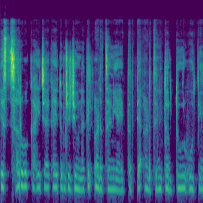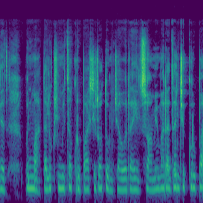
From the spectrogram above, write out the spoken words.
हे सर्व काही ज्या काही तुमच्या जीवनातील अडचणी आहेत तर त्या अडचणी तर दूर होतीलच. पण माता लक्ष्मीचा कृपा आशीर्वाद तुमच्यावर राहील स्वामी महाराजांची कृपा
